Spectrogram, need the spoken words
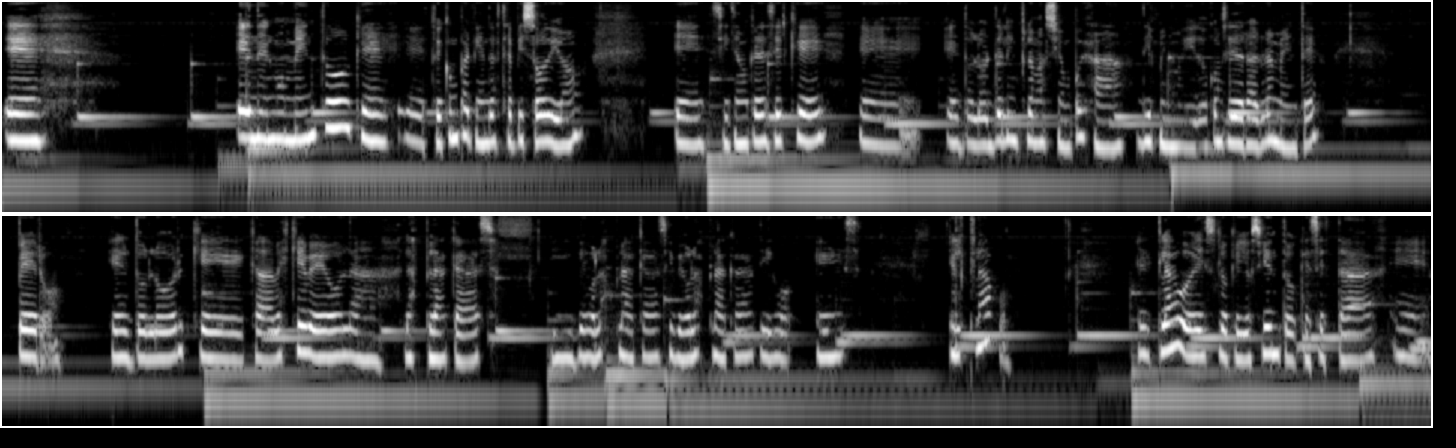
Eh, en el momento que estoy compartiendo este episodio, sí tengo que decir que el dolor de la inflamación pues ha disminuido considerablemente pero el dolor que cada vez que veo las placas y veo las placas y veo las placas, digo, es el clavo. El clavo es lo que yo siento que se está eh,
